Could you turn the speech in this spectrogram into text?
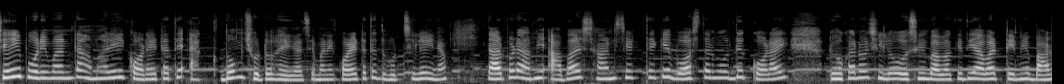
সেই পরিমাণটা আমার এই কড়াইটাতে একদম ছোট হয়ে গেছে। মানে কড়াইটাতে ধরছিলই না। তারপরে আমি আবার সানসেট থেকে বস্তার মধ্যে কড়াই ঢোকানো ছিল অশ্মি বাবাকে দিয়ে আবার টেনে বার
